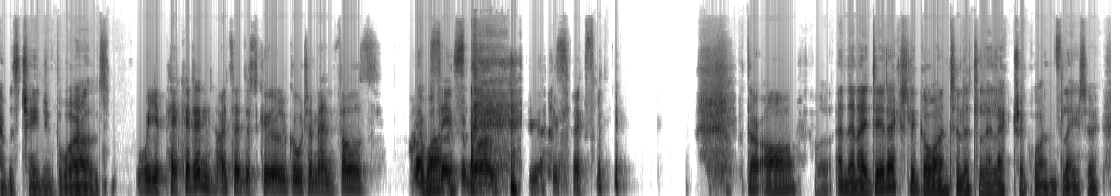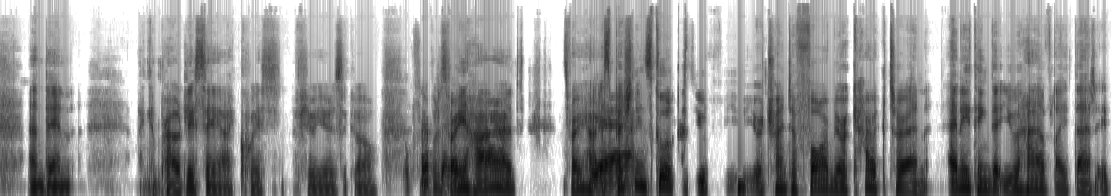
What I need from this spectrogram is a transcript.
I was changing the world. Were you picketing outside the school? Go to menthols. But I was. Save the world. Yeah, exactly. But they're awful. And then I did actually go on to little electric ones later, and then I can proudly say I quit a few years ago. Oh, but it's very hard. It's very hard, Yeah. especially in school because you you're trying to form your character, and anything that you have like that, it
